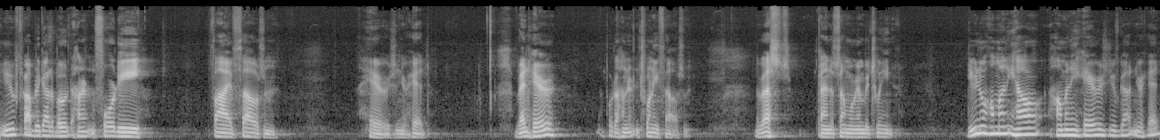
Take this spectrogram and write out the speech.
you've probably got about 145,000 hairs in your head. Red hair, about 120,000. The rest, kind of somewhere in between. Do you know how many, how, how many hairs you've got in your head?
